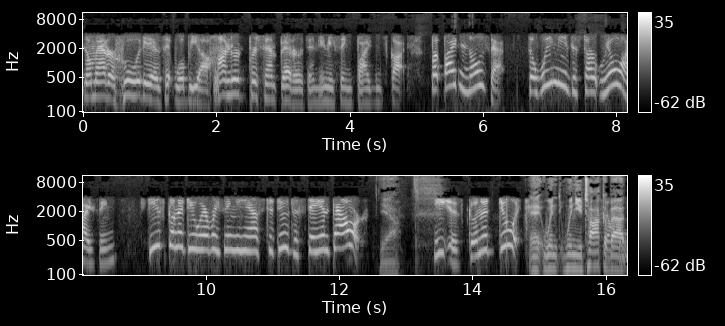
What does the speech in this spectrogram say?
no matter who it is, it will be a hundred percent better than anything Biden's got. But Biden knows that, so we need to start realizing he's going to do everything he has to do to stay in power. yeah. He is going to do it. Uh, When when you talk So- about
